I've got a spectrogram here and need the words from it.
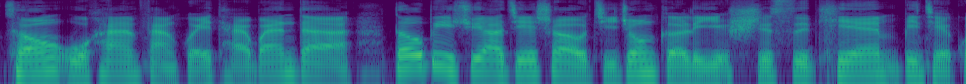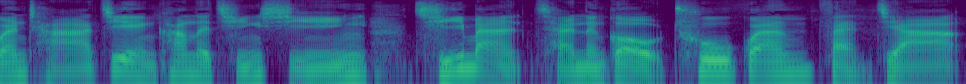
从武汉返回台湾。的都必须要接受集中隔离十四天，并且观察健康的情形，期满才能够出关返家。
